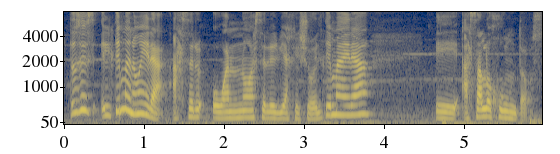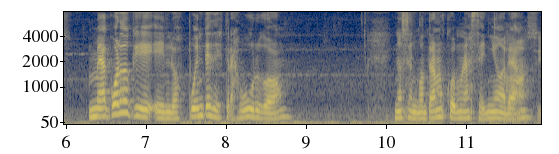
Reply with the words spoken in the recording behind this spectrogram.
Entonces, el tema no era hacer o no hacer el viaje yo, el tema era eh, hacerlo juntos. Me acuerdo que en los puentes de Estrasburgo nos encontramos con una señora, ah,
